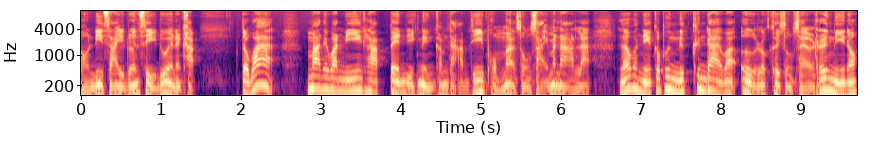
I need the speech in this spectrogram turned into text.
ของดีไซน์ล้วนสีด้วยนะครับ แต่ว่ามาในวันนี้ครับเป็นอีกหนึ่งคำถามที่ผมสงสัยมานานแล้วแล้ววันนี้ก็เพิ่งนึกขึ้นได้ว่าเออเราเคยสงสัยเรื่องนี้เนาะ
